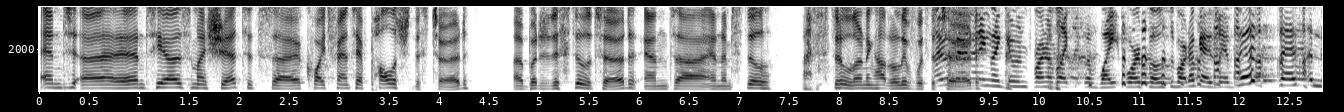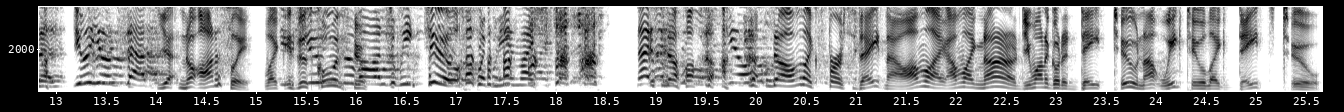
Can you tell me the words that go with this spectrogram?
And uh, and here's my shit. It's uh, quite fancy. I've polished this turd, uh, but it is still a turd, and uh, and I'm still I'm still learning how to live with the I'm turd. imagining like you in front of like the whiteboard, poster board. Okay, so we have this, this, and this. Do you accept? Yeah, no, honestly, like, is this cool with move you? Move on to week two with me and my shit. That's No, cool. no, I'm like first date now. I'm like, I'm like, no, no, no. Do you want to go to date two, not week two, like date two?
